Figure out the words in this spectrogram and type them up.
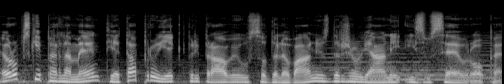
Evropski parlament je ta projekt pripravil v sodelovanju z državljani iz vse Evrope.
